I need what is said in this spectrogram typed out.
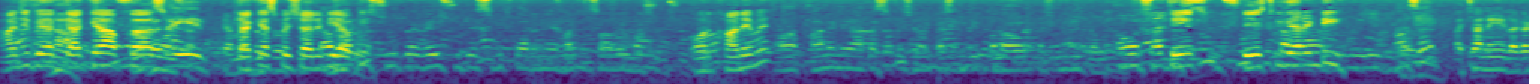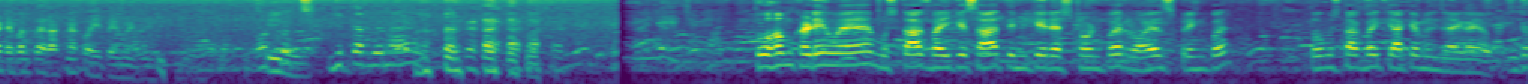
हाँ जी भैया क्या क्या आपका क्या क्या स्पेशलिटी है आपकी? है है है सूप और खाने में? खाने में यहाँ का स्पेशल कश्मीरी पुलाव कश्मीरी दम। और सर टेस्ट टेस्ट की गारंटी हाँ सर। अच्छा नहीं लगा टेबल पे रखना कोई पेमेंट नहीं। कर देना है। तो हम खड़े हुए हैं मुश्ताक भाई के साथ इनके रेस्टोरेंट पर रॉयल स्प्रिंग पर। तो मुश्ताक भाई क्या क्या मिल जाएगा यहाँ? इधर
